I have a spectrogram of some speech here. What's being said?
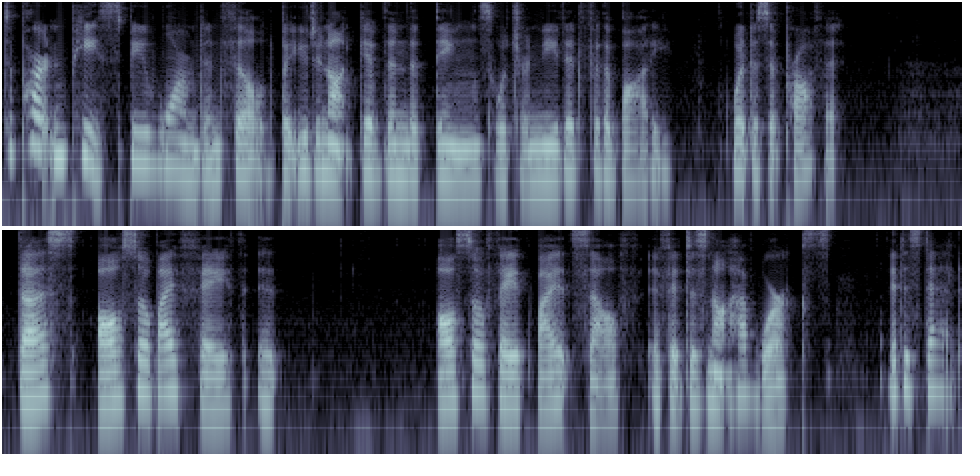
Depart in peace, be warmed and filled, but you do not give them the things which are needed for the body, what does it profit? Thus also by faith it also faith by itself, if it does not have works, it is dead.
